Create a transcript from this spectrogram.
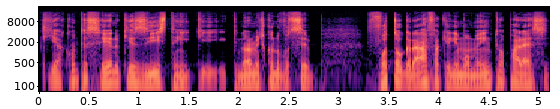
que aconteceram, que existem, e que, que normalmente quando você fotografa aquele momento, aparece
